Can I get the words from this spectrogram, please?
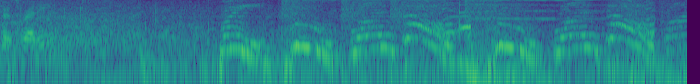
Racers ready? Three, two, one, go! Two, one, go!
